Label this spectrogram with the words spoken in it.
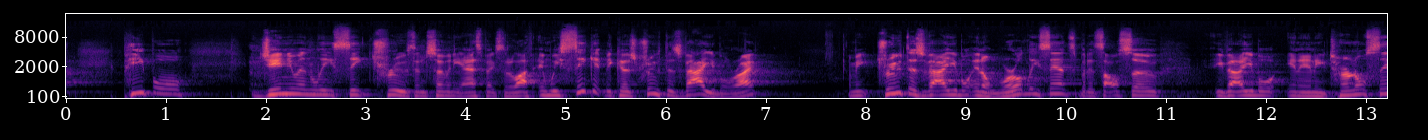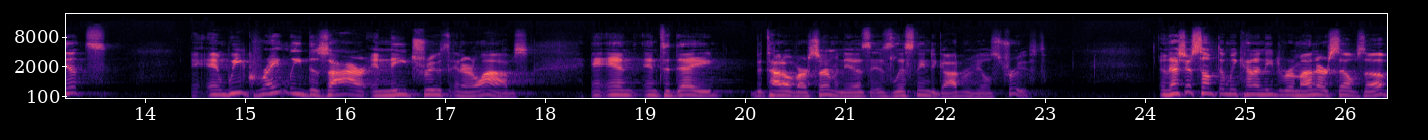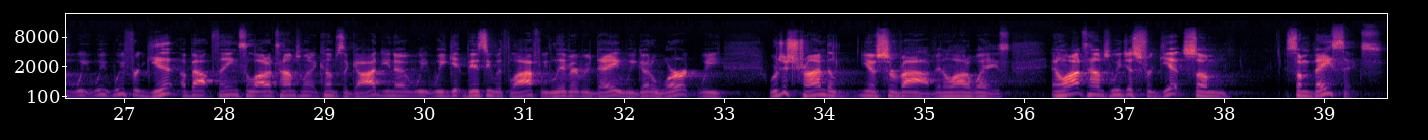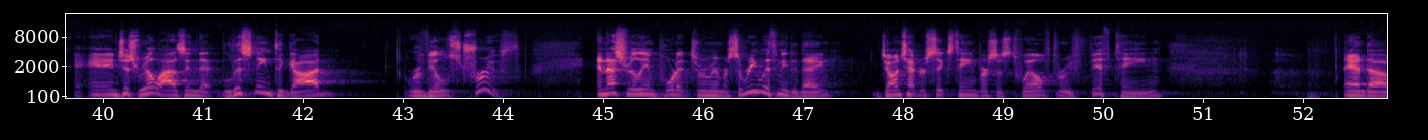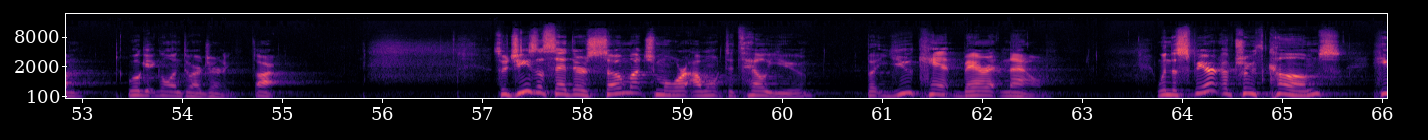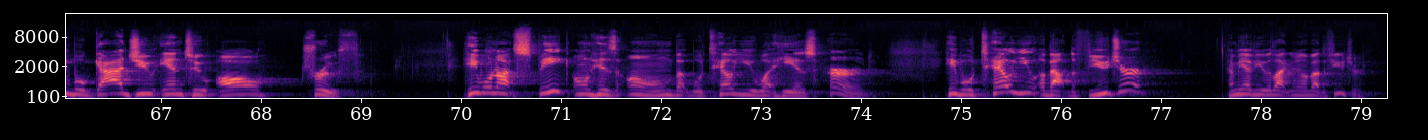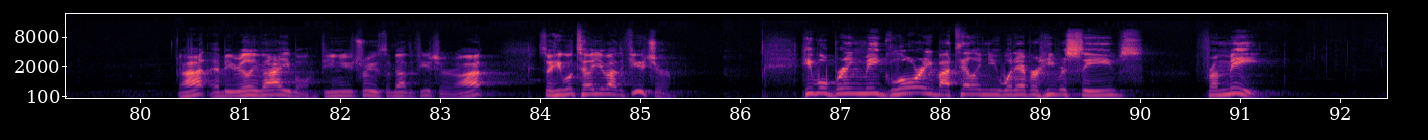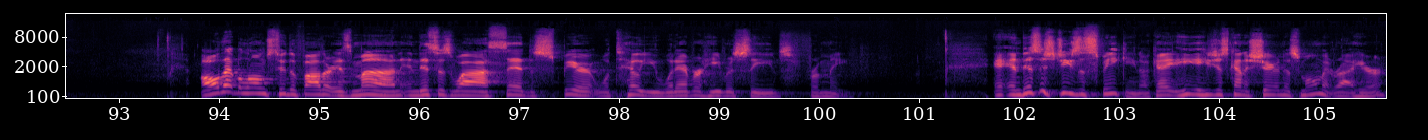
people genuinely seek truth in so many aspects of their life. And we seek it because truth is valuable, right? I mean, truth is valuable in a worldly sense, but it's also valuable in an eternal sense. And we greatly desire and need truth in our lives. And, and today, the title of our sermon is, is Listening to God Reveals Truth. And that's just something we kind of need to remind ourselves of. We, we, we forget about things a lot of times when it comes to God. You know, we, we get busy with life. We live every day. We go to work. We, we're just trying to, you know, survive in a lot of ways. And a lot of times we just forget some, some basics and just realizing that listening to God reveals truth. And that's really important to remember. So read with me today, John chapter 16, verses 12 through 15. And um, we'll get going through our journey. All right. So Jesus said, There's so much more I want to tell you, but you can't bear it now. When the Spirit of truth comes, he will guide you into all truth. He will not speak on his own, but will tell you what he has heard. He will tell you about the future. How many of you would like to know about the future? All right, that'd be really valuable if you knew truth about the future, all right? So he will tell you about the future. He will bring me glory by telling you whatever he receives from me. All that belongs to the Father is mine, and this is why I said the Spirit will tell you whatever he receives from me. And, and this is Jesus speaking, okay? He, he's just kind of sharing this moment right here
